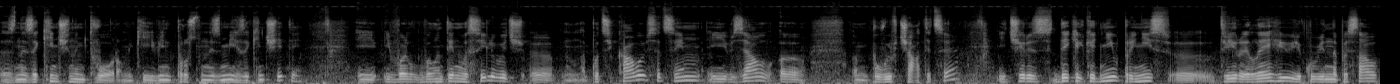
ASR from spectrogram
з незакінченим твором, який він просто не зміг закінчити. І, і Валентин Васильович поцікавився цим і взяв е, повивчати це. І через декілька днів приніс твір елегію, яку він написав,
